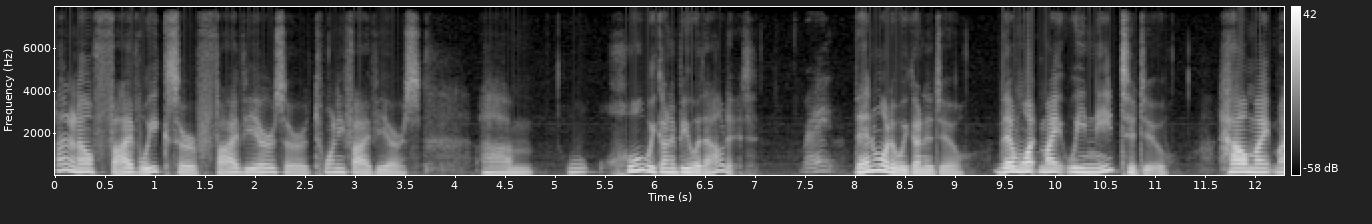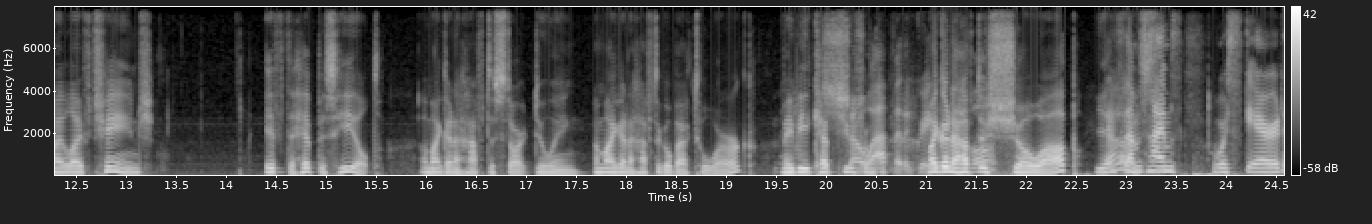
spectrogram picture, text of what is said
I don't know five weeks or five years or twenty five years, um, w- who are we going to be without it? Right. then what are we going to do? Then what might we need to do? How might my life change if the hip is healed? Am I going to have to start doing, am I going to have to go back to work? Maybe it kept you from. up at a am I going to have to show up? yeah And sometimes we're scared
